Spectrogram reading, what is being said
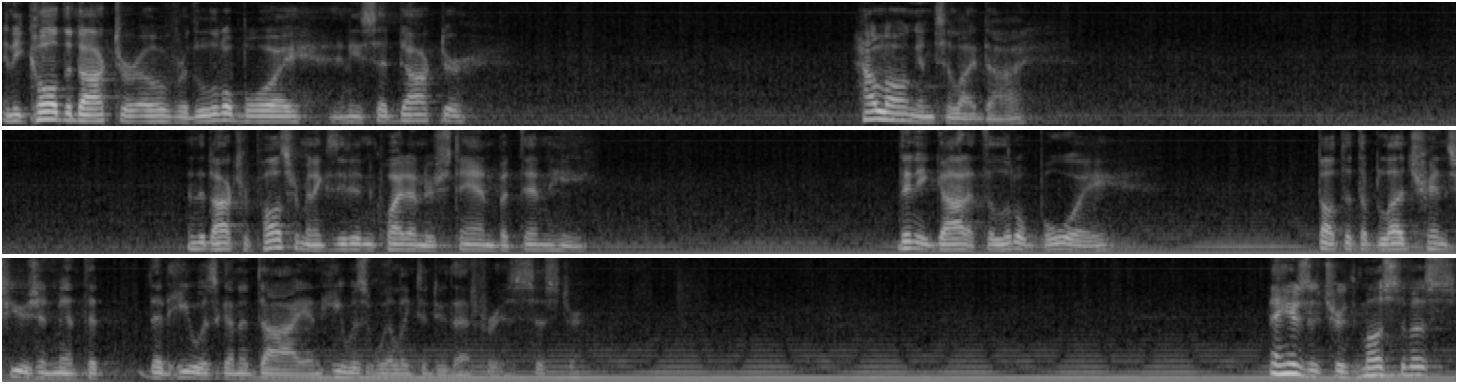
And he called the doctor over, the little boy, and he said, Doctor, how long until I die? And the doctor paused for a minute because he didn't quite understand, but then he then he got it. The little boy thought that the blood transfusion meant that, that he was going to die, and he was willing to do that for his sister. Now, here's the truth most of us,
